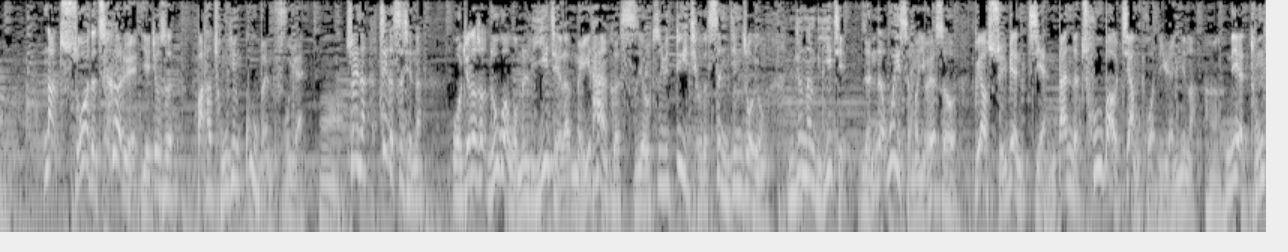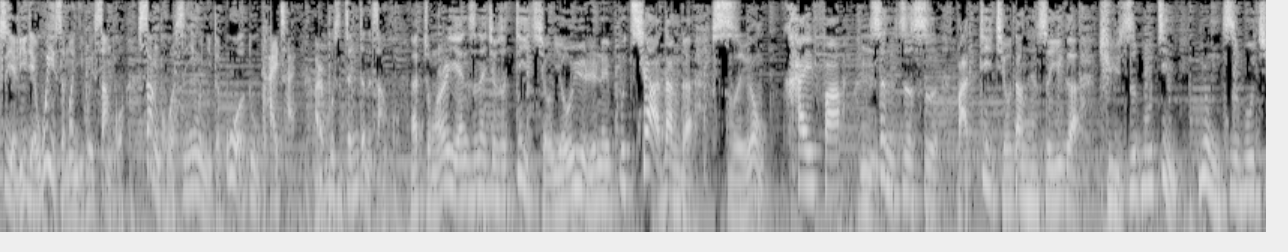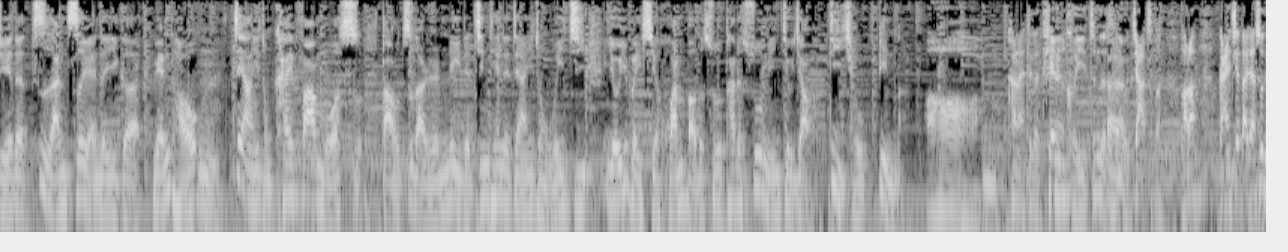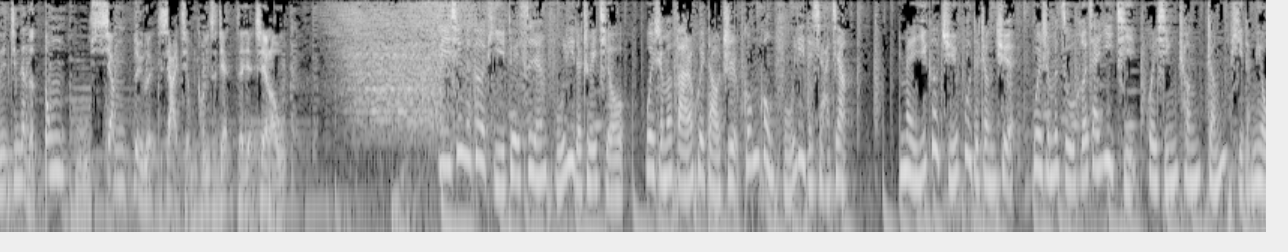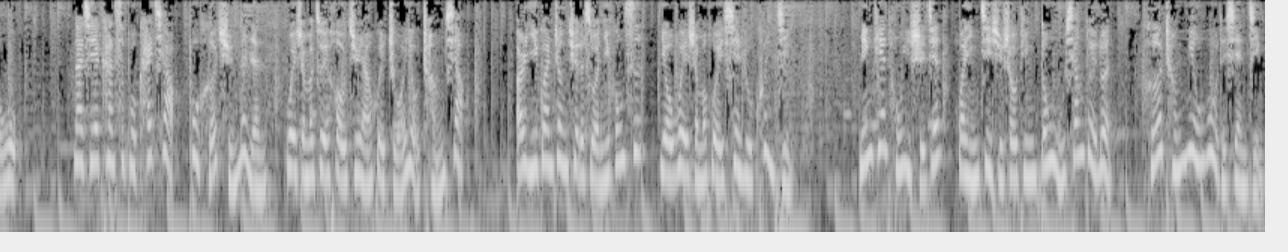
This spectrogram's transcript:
那所有的策略，也就是把它重新固本复原。嗯所以呢，这个事情呢，我觉得说，如果我们理解了煤炭和石油至于地球的圣经作用，你就能理解人的为什么有些时候不要随便简单的粗暴降火的原因了。嗯你也同时也理解为什么你会上火，上火是因为你的过度开采，而不是真正的上火。啊，总而言之呢，就是地球由于人类不恰当的使用、开发，嗯甚至是把地球当成是一个取之不尽、用之不竭的自然资源的一个源头，嗯，这样一种开发模式，导致了人类的今天的这样一种危机。有一本写环保的书，它的书名就叫《地球病了》。哦，看来这个天人合一真的是有价值的。好了，感谢大家收听今天的东吴相对论，下一期我们同一时间再见，谢谢老吴。理性的个体对私人福利的追求，为什么反而会导致公共福利的下降？每一个局部的正确，为什么组合在一起会形成整体的谬误？那些看似不开窍、不合群的人，为什么最后居然会卓有成效？而一贯正确的索尼公司，又为什么会陷入困境？明天同一时间，欢迎继续收听《东吴相对论》，合成谬误的陷阱。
